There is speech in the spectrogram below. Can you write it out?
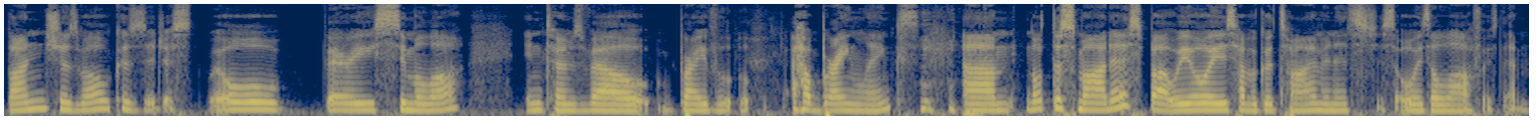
Bunch as well, because they're just we're all very similar in terms of our brave, our brain lengths. um, not the smartest, but we always have a good time, and it's just always a laugh with them.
